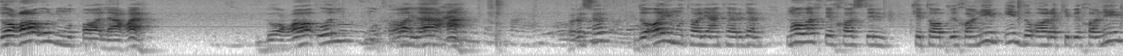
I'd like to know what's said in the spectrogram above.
دعاء المطالعه دعاء المطالعه درست شد؟ دعای مطالعه کردن ما وقتی خواستیم کتاب بخوانیم این دعا را که بخوانیم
